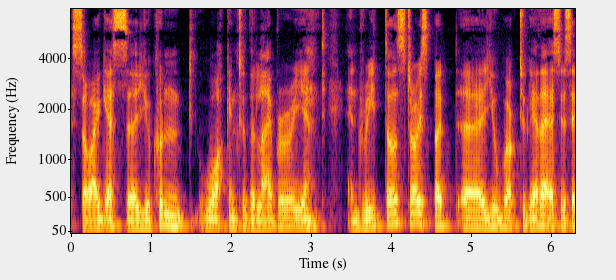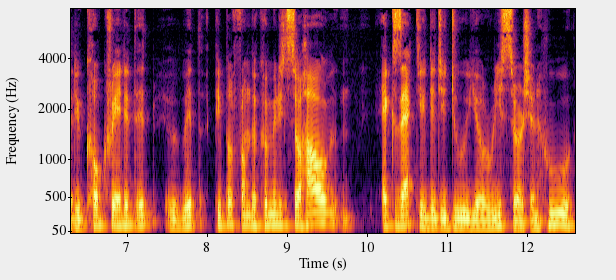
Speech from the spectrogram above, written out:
So I guess uh, you couldn't walk into the library and and read those stories, but uh, you worked together, as you said, you co-created it with people from the community. So how exactly did you do your research, and who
